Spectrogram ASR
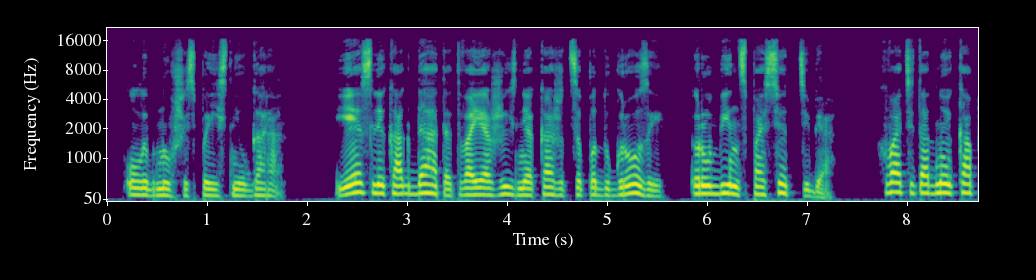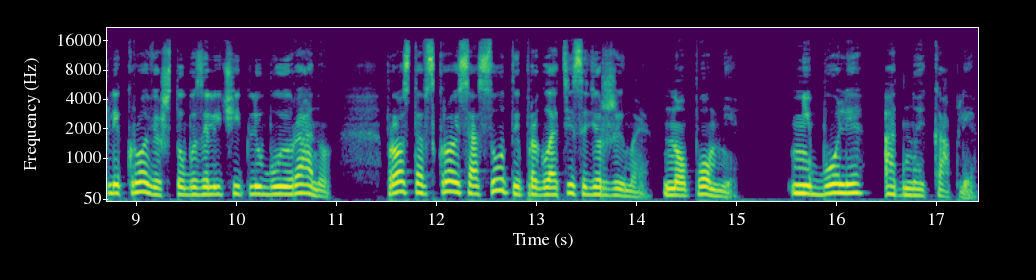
— улыбнувшись, пояснил Гаран. «Если когда-то твоя жизнь окажется под угрозой, Рубин спасет тебя. Хватит одной капли крови, чтобы залечить любую рану, Просто вскрой сосуд и проглоти содержимое. Но помни, не более одной капли.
